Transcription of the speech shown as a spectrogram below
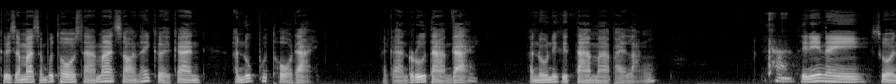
คือสัมมาสัมพุทโธสามารถสอนให้เกิดการอนุพุทโธได้การรู้ตามได้ อนุนี่คือตามมาภายหลังทีนี้ในส่วน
